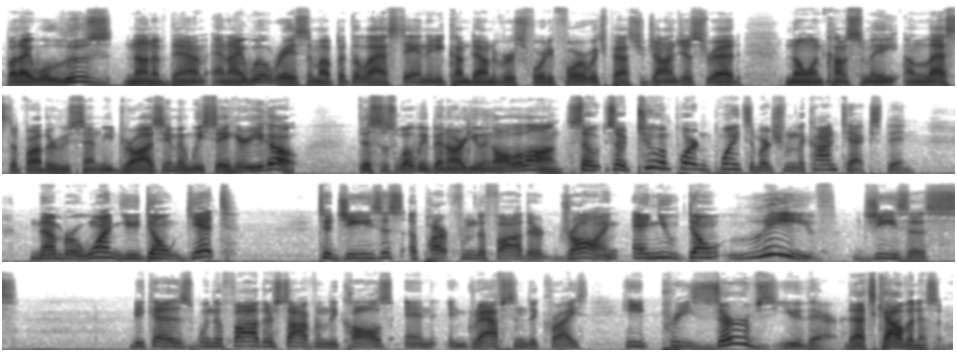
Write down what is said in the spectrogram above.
but I will lose none of them, and I will raise them up at the last day. And then you come down to verse 44, which Pastor John just read No one comes to me unless the Father who sent me draws him. And we say, Here you go. This is what we've been arguing all along. So, so two important points emerge from the context then. Number one, you don't get to Jesus apart from the Father drawing, and you don't leave Jesus because when the Father sovereignly calls and engrafts into Christ, He preserves you there. That's Calvinism.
